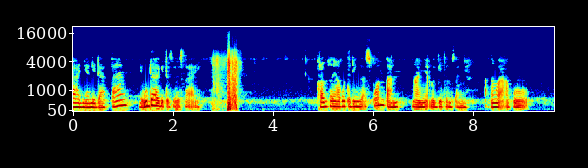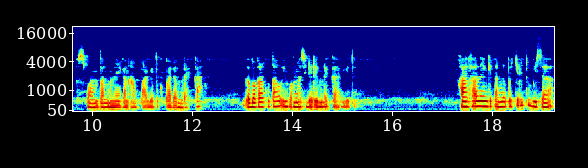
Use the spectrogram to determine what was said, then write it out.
A nya nih datang ya udah gitu selesai. Kalau misalnya aku tadi nggak spontan nanya begitu misalnya. Atau nggak aku spontan menanyakan apa gitu kepada mereka gak bakal aku tahu informasi dari mereka gitu. Hal-hal yang kita anggap kecil itu bisa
